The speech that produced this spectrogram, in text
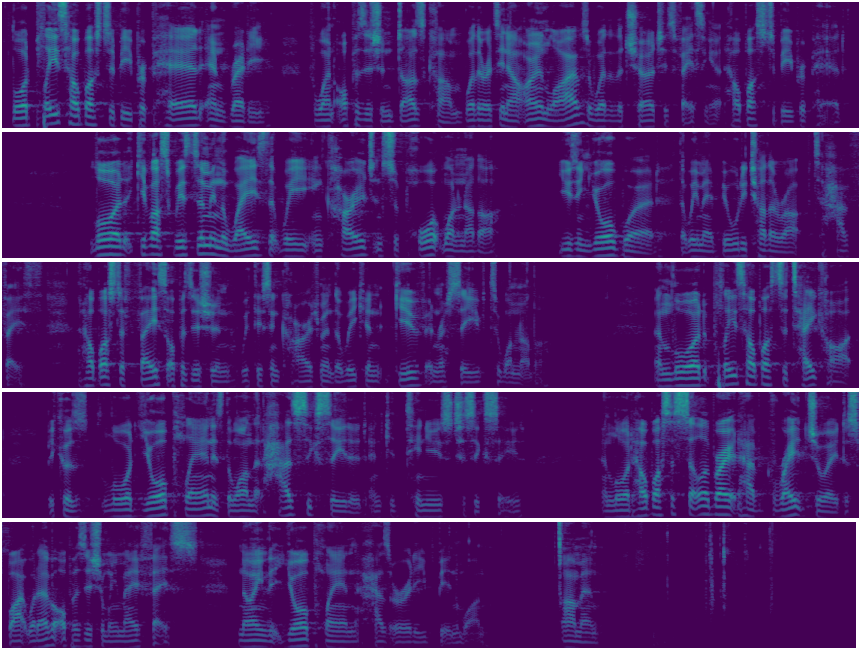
Lord, please help us to be prepared and ready for when opposition does come, whether it's in our own lives or whether the church is facing it. Help us to be prepared. Lord, give us wisdom in the ways that we encourage and support one another using your word that we may build each other up to have faith. And help us to face opposition with this encouragement that we can give and receive to one another. And Lord, please help us to take heart because, Lord, your plan is the one that has succeeded and continues to succeed. And Lord, help us to celebrate and have great joy despite whatever opposition we may face, knowing that your plan has already been won. Amen.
